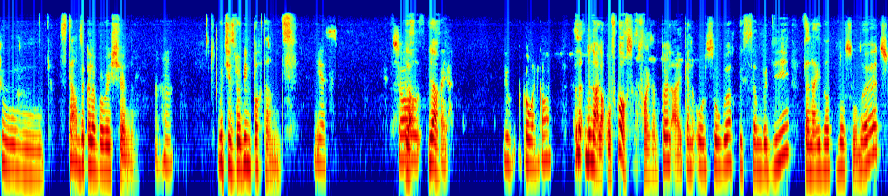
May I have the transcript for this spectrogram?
to start the collaboration, mm-hmm. which is very important. Yes. So yeah. oh, yeah. You go on, go on. No, no, no, of course. For example, I can also work with somebody that I don't know so much.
